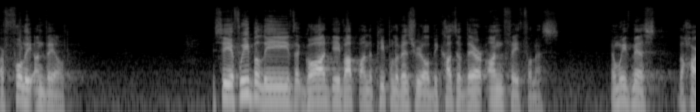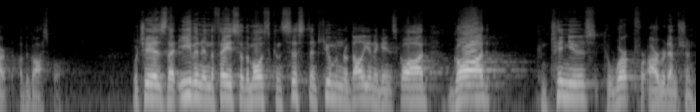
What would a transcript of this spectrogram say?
are fully unveiled. You see, if we believe that God gave up on the people of Israel because of their unfaithfulness, then we've missed the heart of the gospel, which is that even in the face of the most consistent human rebellion against God, God continues to work for our redemption.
